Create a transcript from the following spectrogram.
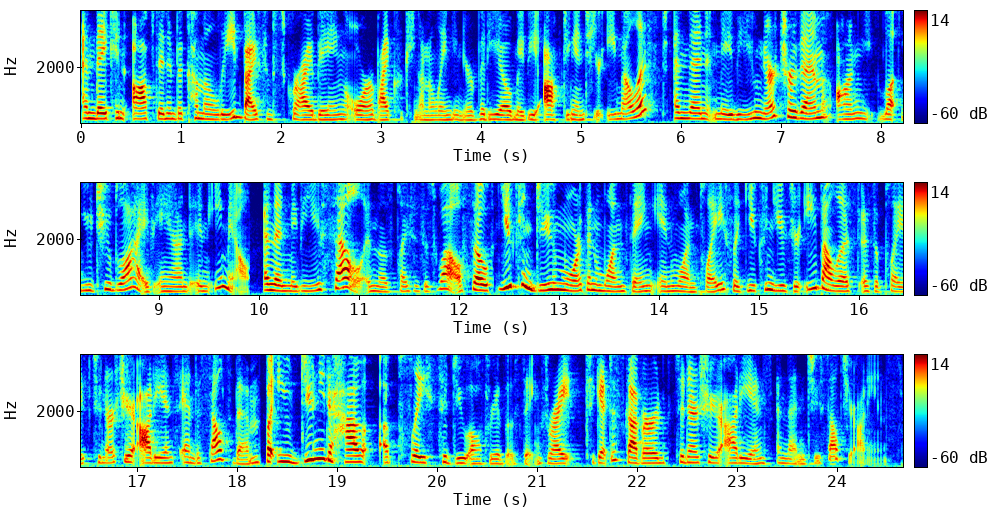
and they can opt in and become a lead by subscribing or by clicking on a link in your video, maybe opting into your email list. And then maybe you nurture them on YouTube Live and in email. And then maybe you sell in those places as well. So you can do more than one thing in one place. Like you can use your email list as a place to nurture your audience and to sell to them, but you do need to have a place to do all three of those things, right? To get discovered, to nurture your audience, and then to sell to your audience.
